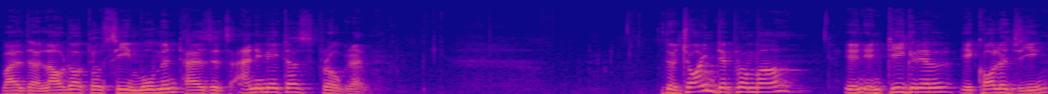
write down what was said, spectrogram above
while the Laudato Si movement has its animators program. The joint diploma in integral ecology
